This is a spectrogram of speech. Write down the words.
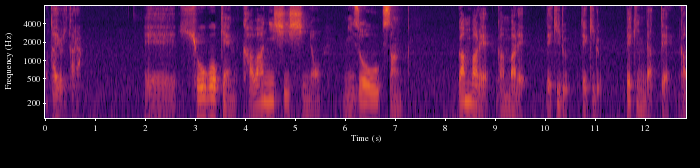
お便りから、えー兵庫県川西市のみぞうさん。頑張れ頑張れ。できるできる。北京だって頑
